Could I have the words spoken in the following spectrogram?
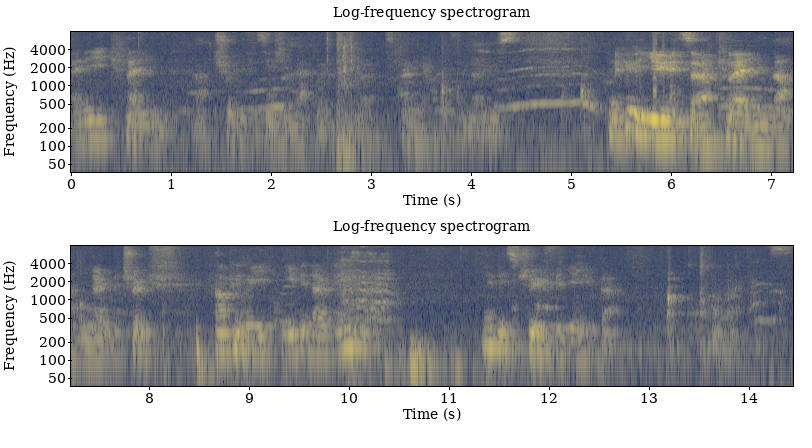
any claim at truth is usually met with turning of the nose. who are you to claim that you know the truth? How can we even know anything? Maybe it's true for you, but not like this.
